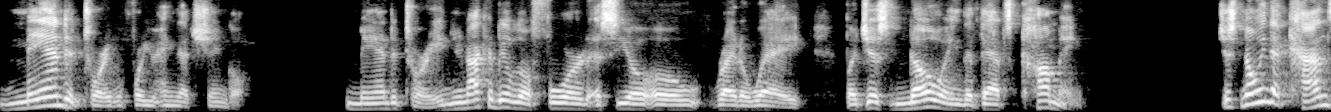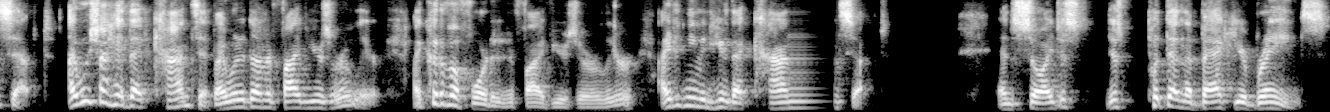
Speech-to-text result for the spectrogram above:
mandatory before you hang that shingle. Mandatory. And you're not going to be able to afford a COO right away, but just knowing that that's coming just knowing that concept. I wish I had that concept. I would have done it five years earlier. I could have afforded it five years earlier. I didn't even hear that concept. And so I just just put that in the back of your brains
